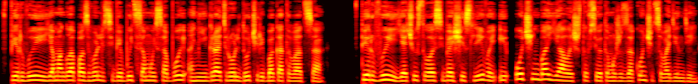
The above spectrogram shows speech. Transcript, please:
Впервые я могла позволить себе быть самой собой, а не играть роль дочери богатого отца. Впервые я чувствовала себя счастливой и очень боялась, что все это может закончиться в один день.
